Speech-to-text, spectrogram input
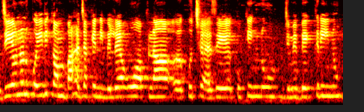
ਜੇ ਉਹਨਾਂ ਨੂੰ ਕੋਈ ਵੀ ਕੰਮ ਬਾਹਰ ਜਾ ਕੇ ਨਹੀਂ ਮਿਲ ਰਿਹਾ, ਉਹ ਆਪਣਾ ਕੁਝ ਐਜ਼ ਏ ਕੁਕਿੰਗ ਨੂੰ, ਜਿਵੇਂ ਬੇਕਰੀ ਨੂੰ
